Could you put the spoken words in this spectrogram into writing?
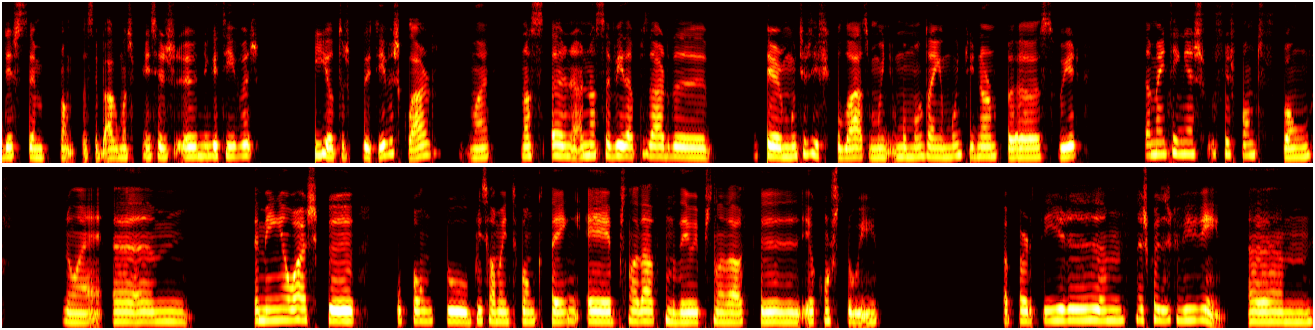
desde sempre, pronto, passei por algumas experiências uh, negativas e outras positivas, claro, não é? Nossa, a, a, nossa vida, apesar de ter muitas dificuldades, muito, uma montanha muito enorme para subir, também tem as, os seus pontos bons não é? Um, a mim, eu acho que o ponto principalmente bom que tem é a personalidade que me deu e a personalidade que eu construí a partir um, das coisas que vivi. Um,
